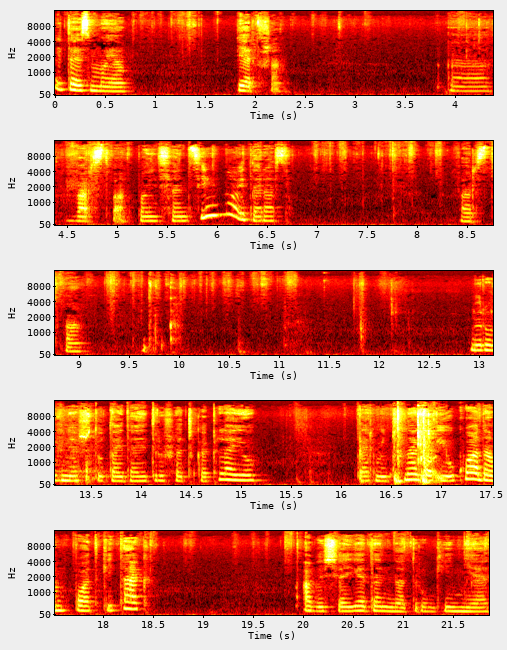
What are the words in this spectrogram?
I to jest moja pierwsza e, warstwa po insencji. No i teraz warstwa druga. Również tutaj daję troszeczkę kleju termicznego i układam płatki tak, aby się jeden na drugi nie,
